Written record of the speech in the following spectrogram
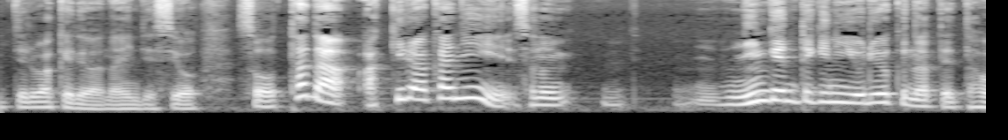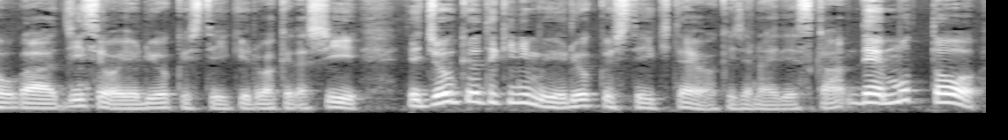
ってるわけではないんですよ。そうただ明らかにその人間的により良くなっていった方が人生はより良くしていけるわけだしで状況的にもより良くしていきたいわけじゃないですか。でもっと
